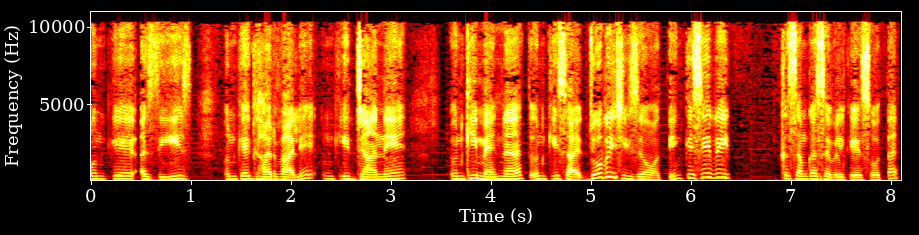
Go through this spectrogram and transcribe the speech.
उनके अज़ीज़ उनके घर वाले उनकी जाने उनकी मेहनत उनकी जो भी चीज़ें होती हैं किसी भी किस्म का सिविल केस होता है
